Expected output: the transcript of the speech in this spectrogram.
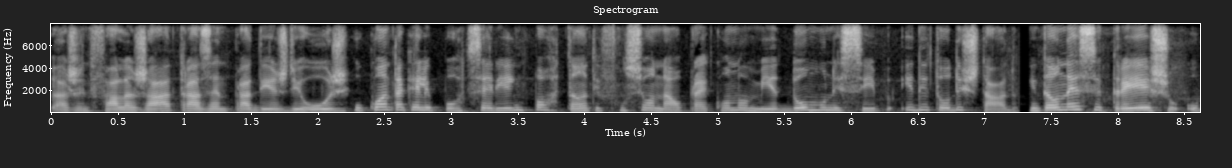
a gente fala já trazendo para dias de hoje, o quanto aquele porto seria importante e funcional para a economia do município e de todo o estado. Então, nesse trecho, o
